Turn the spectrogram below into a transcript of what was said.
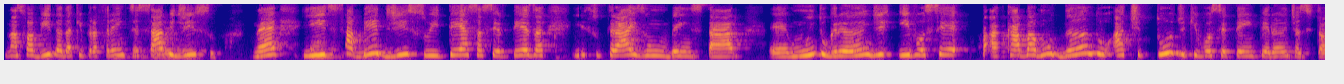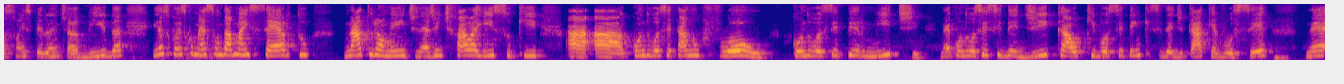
na sua vida daqui para frente, você sabe disso né? E saber disso e ter essa certeza, isso traz um bem-estar é, muito grande e você acaba mudando a atitude que você tem perante as situações, perante a vida, e as coisas começam a dar mais certo naturalmente, né? A gente fala isso que a, a quando você está no flow, quando você permite, né, quando você se dedica ao que você tem que se dedicar, que é você, né,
